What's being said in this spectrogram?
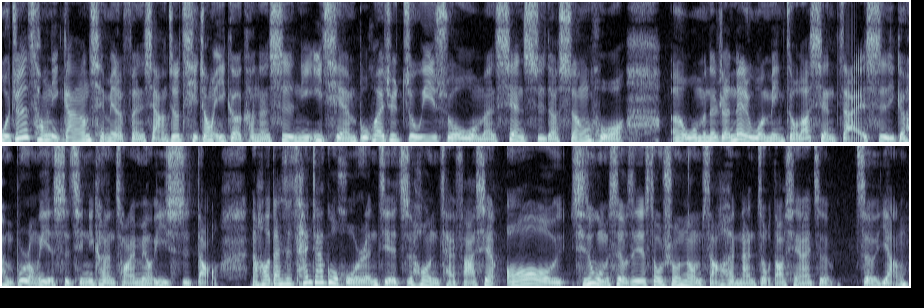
我觉得从你刚刚前面的分享，就其中一个可能是你以前不会去注意说，我们现实的生活，呃，我们的人类的文明走到现在是一个很不容易的事情，你可能从来没有意识到。然后，但是参加过火人节之后，你才发现，哦，其实我们是有这些 social norms，然后很难走到现在这这样。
